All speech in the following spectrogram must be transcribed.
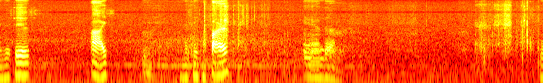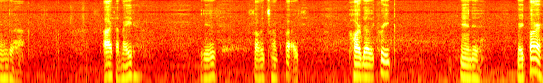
and this is ice. And this is my fire. And um, and uh, ice I made. It is solid chunk of ice carved out of the creek and uh, made fire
